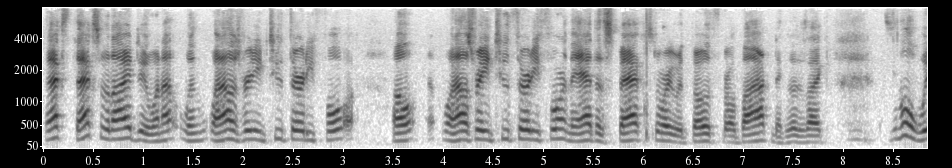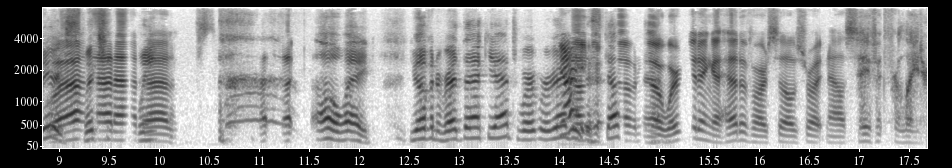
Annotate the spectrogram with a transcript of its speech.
That's that's what I do when I when when I was reading 234. Oh, when I was reading 234 and they had this backstory with both Robotnik, it was like It's a little weird. Well, switching nah, nah, between- nah. That- that- Oh wait, you haven't read that yet? We're we're going to Yeah, be you- no, we're getting ahead of ourselves right now. Save it for later.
